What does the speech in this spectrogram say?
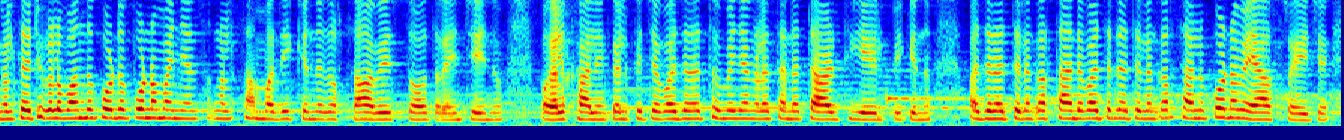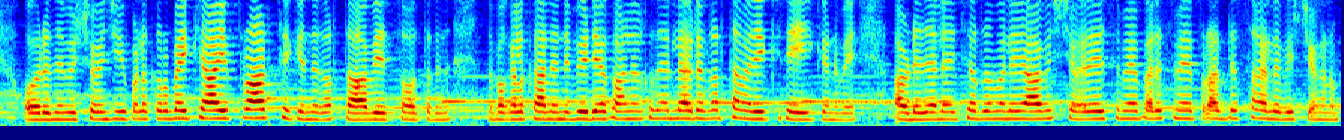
ഞങ്ങൾ തെറ്റുകൾ വന്നപ്പോൾ പൂർണമായി ഞാൻ ഞങ്ങൾ സമ്മതിക്കുന്നു. കർത്താവെ സ്തോത്രം ചെയ്യുന്നു. പകൽക്കാലം കൽപ്പിച്ച വചനത്തുമ്പോൾ ഞങ്ങളെ തന്നെ താഴ്ത്തി ഏൽപ്പിക്കുന്നു. വചനത്തിലും കർത്താവിന്റെ വചനത്തിലും കർത്താവിനും പൂർണമായി ആശ്രയിച്ച് ഓരോ നിമിഷവും ജീവിപ്പുള്ള കൃപയ്ക്കായി പ്രാർത്ഥിക്കുന്നു. കർത്താവെ സ്തോത്രം പകൽക്കാലം വീഡിയോ കാണുന്ന എല്ലാവരും കർത്താവിനെ ഗ്രഹിക്കണമേ. അവിടെ തന്നെ ചെറുതുമല ആവശ്യം രഹസ്യമേ പരസ്യമേ പ്രാർത്ഥ്യ സകല വിഷയങ്ങളും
